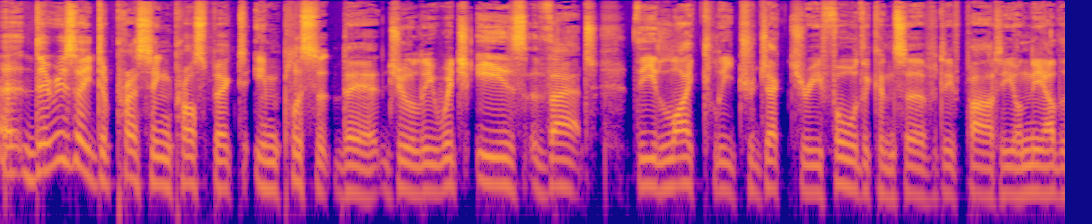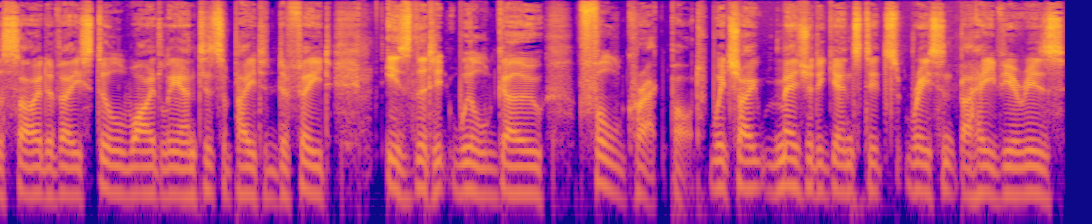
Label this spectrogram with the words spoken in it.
Uh, there is a depressing prospect implicit there, Julie, which is that the likely trajectory for the Conservative Party on the other side of a still widely anticipated defeat is that it will go full crackpot, which I measured against its recent behaviour is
